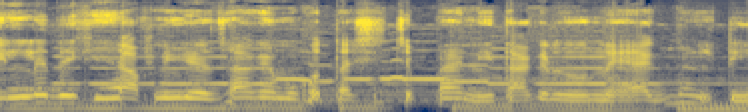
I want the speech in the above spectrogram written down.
এলে দেখে আপনি যে যাকে মুখতা শিখছে পায়নি তাকে জন্য এক বালটি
